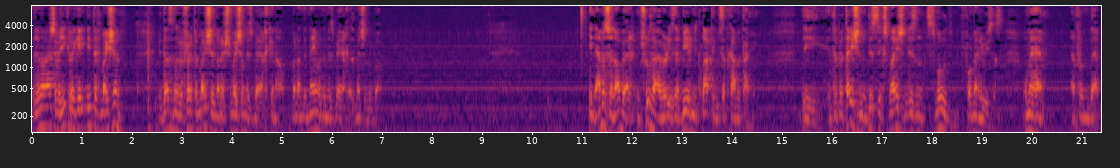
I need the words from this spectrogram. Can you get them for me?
you know Rashi, Vayikra gate nicht of Moshe, it doesn't refer to Moshe, nor Shmoi Shal Mizbeach, genau, but on the name of the Mizbeach, as mentioned above. In Emerson Ober, in truth, however, is a beer nitlating tzadkamatayim. The interpretation, this explanation isn't smooth for many reasons. Umehem, and from them.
